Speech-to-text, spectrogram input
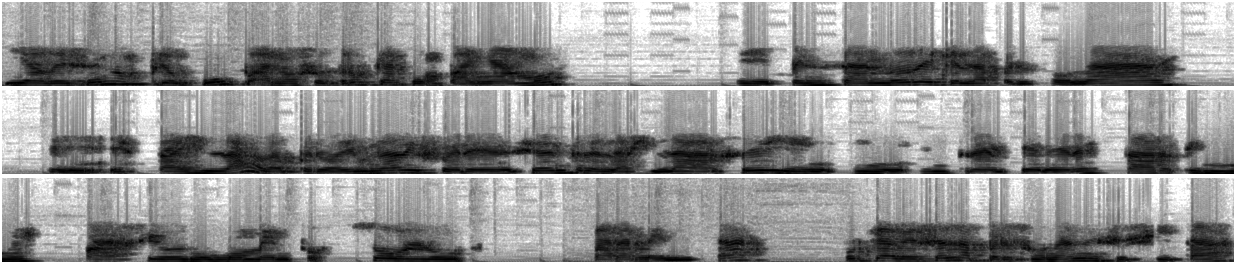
Y a veces nos preocupa a nosotros que acompañamos eh, pensando de que la persona eh, está aislada, pero hay una diferencia entre el aislarse y entre el querer estar en un espacio, en un momento solo para meditar, porque a veces la persona necesita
